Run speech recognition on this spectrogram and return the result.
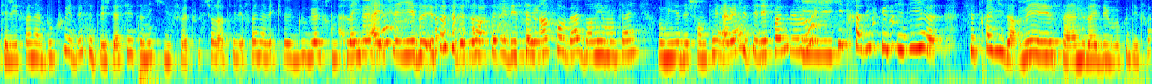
téléphone a beaucoup aidé. J'étais assez étonnée qu'ils soient tous sur leur téléphone avec euh, Google Translate à essayer de. Et ça, ça fait des scènes improbables dans les montagnes, au milieu des chantiers, avec le téléphone qui, qui, traduit ce que tu dis. Euh, c'est très bizarre, mais ça nous a aidé beaucoup des fois.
